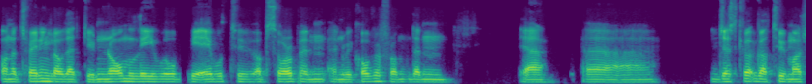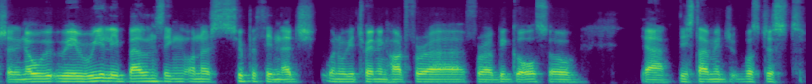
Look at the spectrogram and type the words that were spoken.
on a training load that you normally will be able to absorb and, and recover from, then yeah, uh, just got, got too much. And you know, we, are really balancing on a super thin edge when we're training hard for a for a big goal. So yeah, this time it was just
